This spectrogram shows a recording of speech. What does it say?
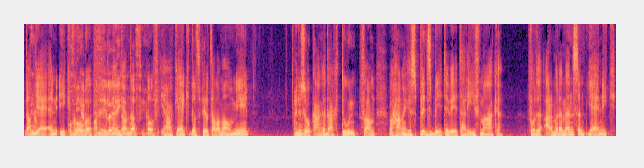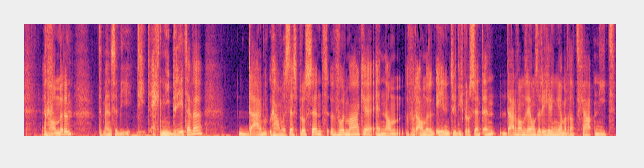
dan jij en ik, Of hebben panelen En liggen, of ja. of ja, kijk, dat speelt allemaal mee. En er is ook aan gedacht toen van, we gaan een gesplitst btw-tarief maken. Voor de armere mensen, jij en ik en anderen. De mensen die, die het echt niet breed hebben. Daar gaan we 6% voor maken en dan voor anderen 21%. En daarvan zei onze regering, ja, maar dat gaat niet.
